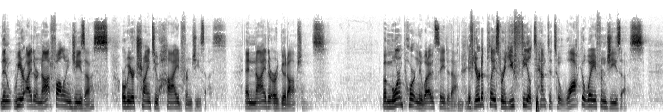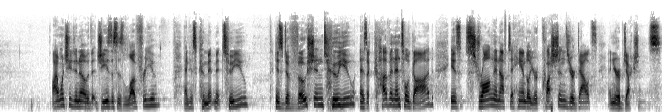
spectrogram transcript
then we are either not following Jesus or we are trying to hide from Jesus. And neither are good options. But more importantly, what I would say to that, if you're at a place where you feel tempted to walk away from Jesus, I want you to know that Jesus' love for you and his commitment to you, his devotion to you as a covenantal God is strong enough to handle your questions, your doubts, and your objections.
